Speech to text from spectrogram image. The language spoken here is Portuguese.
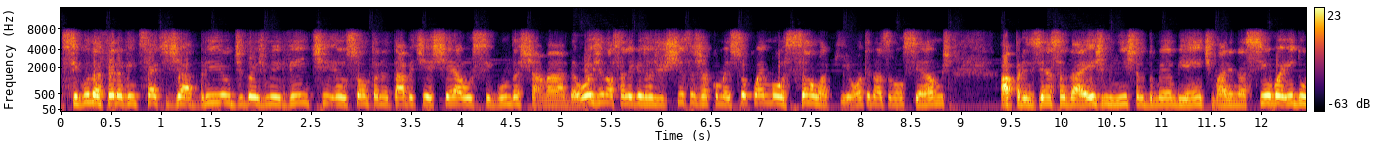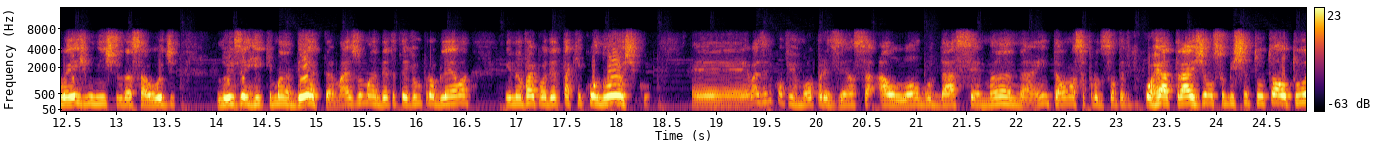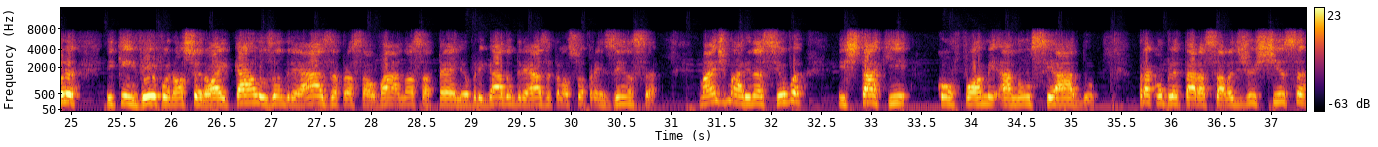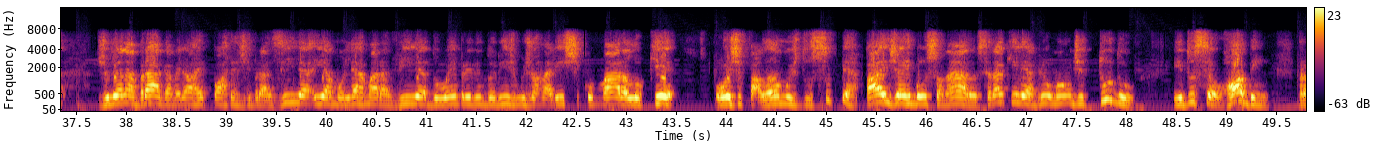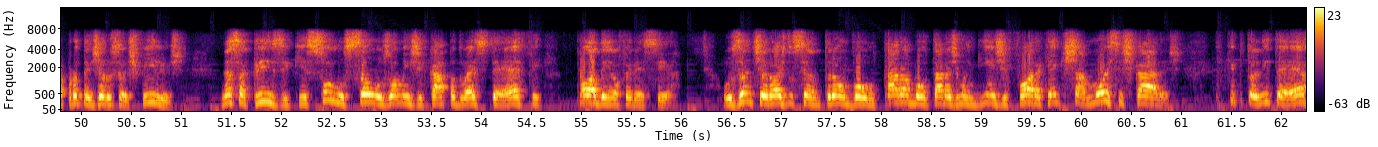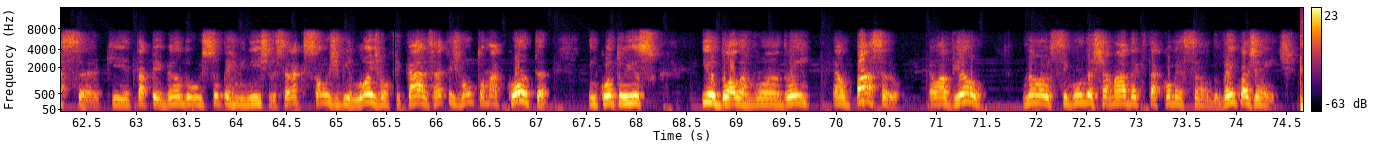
Segunda-feira, 27 de abril de 2020, eu sou Antônio Tabet e este é o Segunda Chamada. Hoje nossa Liga da Justiça já começou com emoção aqui. Ontem nós anunciamos a presença da ex-ministra do Meio Ambiente, Marina Silva, e do ex-ministro da Saúde, Luiz Henrique Mandetta, mas o Mandetta teve um problema e não vai poder estar aqui conosco. É, mas ele confirmou presença ao longo da semana. Então, nossa produção teve que correr atrás de um substituto à altura e quem veio foi nosso herói, Carlos Andreasa, para salvar a nossa pele. Obrigado, Andreasa, pela sua presença. Mas Marina Silva está aqui conforme anunciado. Para completar a sala de justiça, Juliana Braga, melhor repórter de Brasília, e a Mulher Maravilha do empreendedorismo jornalístico Mara Luque. Hoje falamos do super pai Jair Bolsonaro. Será que ele abriu mão de tudo e do seu Robin para proteger os seus filhos? Nessa crise, que solução os homens de capa do STF podem oferecer? Os anti-heróis do Centrão voltaram a botar as manguinhas de fora. Quem é que chamou esses caras? Que criptonita é essa que está pegando os superministros? Será que só os vilões vão ficar? Será que eles vão tomar conta? Enquanto isso, e o dólar voando, hein? É um pássaro? É um avião? Não, é a segunda chamada que está começando. Vem com a gente.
